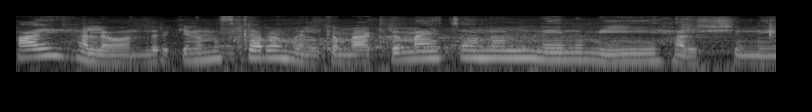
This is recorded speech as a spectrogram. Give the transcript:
హాయ్ హలో అందరికీ నమస్కారం. Welcome back to my channel. నేను మీ హర్షిని.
